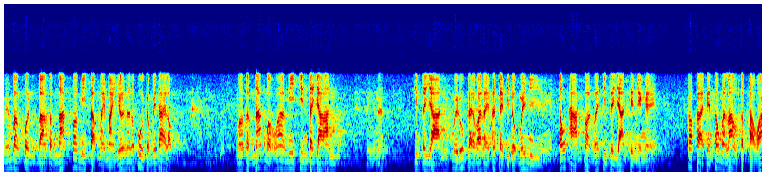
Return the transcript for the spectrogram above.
ราะบางคนบางสำนักก็มีศัพท์ใหม่ ๆ เยอะนะแล้วพูดกันไม่ได้หรอก บางสำนักบอกว่ามีจินตยานอย่างนี้นะจินตยานไม่รู้แปลว่าอะไรพระไตรปิฎกไม่มีอะไรเงี้ยต้องถามก่อนว่าจินตยานเป็นยังไง ก็กลายเป็นต้องมาเล่าสภาวะ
